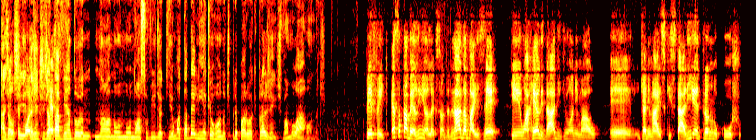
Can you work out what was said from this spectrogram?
A, então, gente, pode... a gente já está vendo no, no, no, nosso vídeo aqui uma tabelinha que o Ronald preparou aqui para gente. Vamos lá, Ronald. Perfeito. Essa tabelinha, Alexandre, nada mais é que uma realidade de um animal, é, de animais que estaria entrando no coxo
